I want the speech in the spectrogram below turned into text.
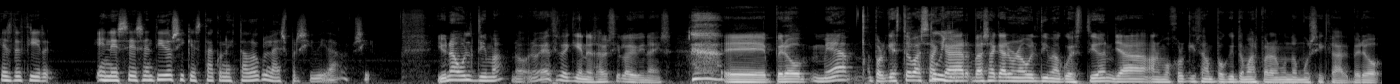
Es decir, en ese sentido sí que está conectado con la expresividad, sí. Y una última, no, no voy a decir de quién es, a ver si lo adivináis. Eh, pero me ha. Porque esto va a sacar, Tuya. va a sacar una última cuestión, ya a lo mejor quizá un poquito más para el mundo musical. Pero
